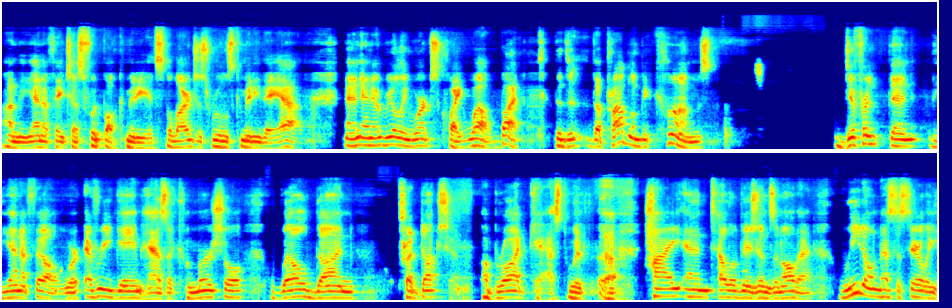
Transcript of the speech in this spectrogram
on the NFHS football committee. It's the largest rules committee they have. And, and it really works quite well. But the, the, the problem becomes different than the NFL, where every game has a commercial, well done production, a broadcast with uh, high end televisions and all that. We don't necessarily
